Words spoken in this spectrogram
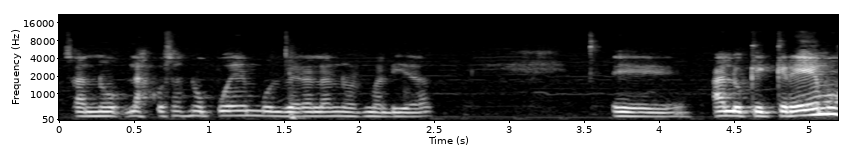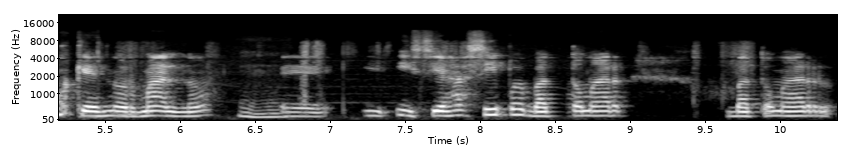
O sea, no, las cosas no pueden volver a la normalidad. Eh, a lo que creemos que es normal, ¿no? Eh, y, y, si es así, pues va a tomar va a tomar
